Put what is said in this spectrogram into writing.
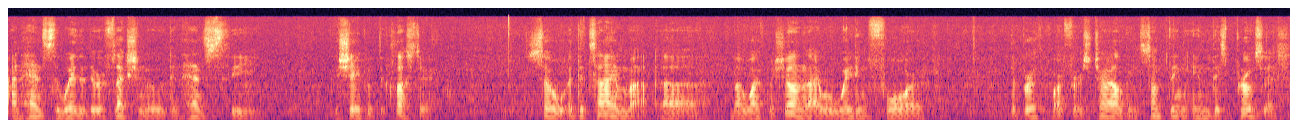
and hence the way that the reflection moved and hence the, the shape of the cluster. So at the time, uh, my wife Michelle and I were waiting for the birth of our first child and something in this process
